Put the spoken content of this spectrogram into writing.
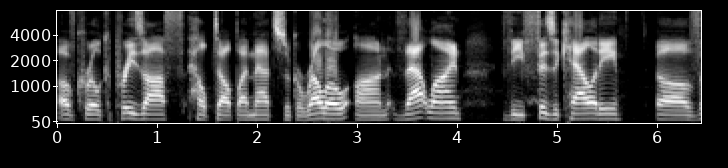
of Kirill Kaprizov, helped out by Mats Zuccarello on that line, the physicality of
